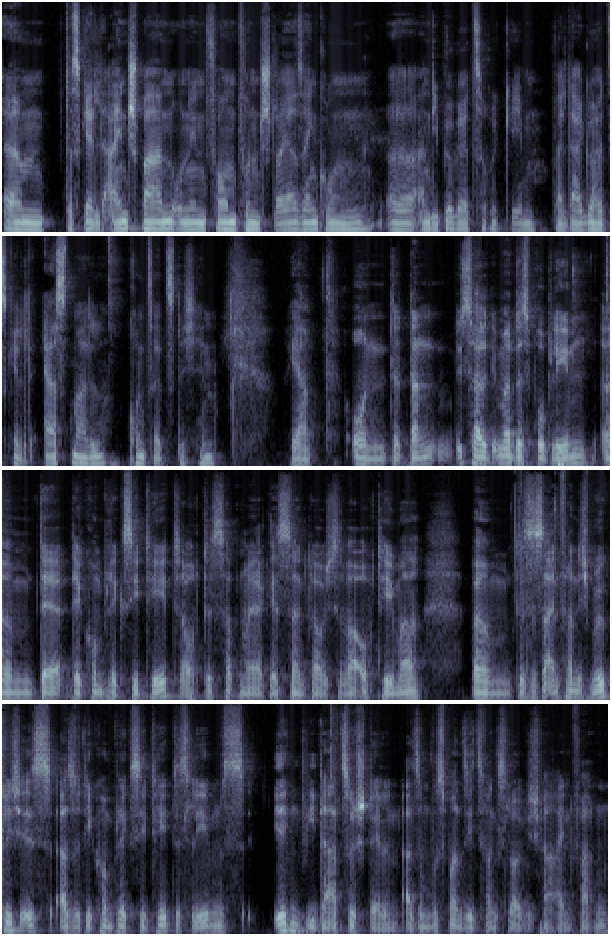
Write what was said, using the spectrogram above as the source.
ähm, das Geld einsparen und in Form von Steuersenkungen äh, an die Bürger zurückgeben. Weil da gehört das Geld erstmal grundsätzlich hin. Ja, und dann ist halt immer das Problem ähm, der, der Komplexität, auch das hatten wir ja gestern, glaube ich, das war auch Thema, ähm, dass es einfach nicht möglich ist, also die Komplexität des Lebens irgendwie darzustellen. Also muss man sie zwangsläufig vereinfachen.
